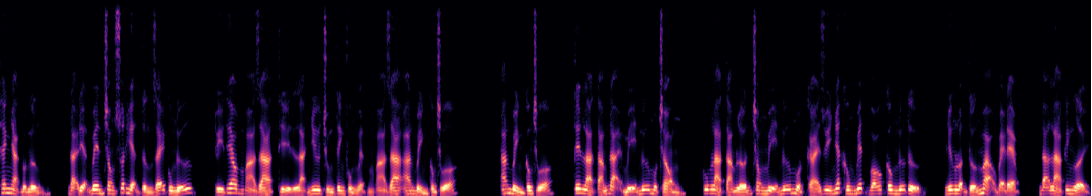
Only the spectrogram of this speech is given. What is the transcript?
Thanh nhạc đột ngừng, đại điện bên trong xuất hiện từng dãy cung nữ, tùy theo mà ra thì là như chúng tinh phùng nguyệt mà ra an bình công chúa. An bình công chúa, tên là tám đại mỹ nữ một trong cũng là tám lớn trong mỹ nữ một cái duy nhất không biết võ công nữ tử, nhưng luận tướng mạo vẻ đẹp, đã là kinh người,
